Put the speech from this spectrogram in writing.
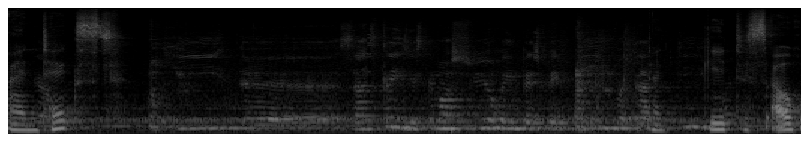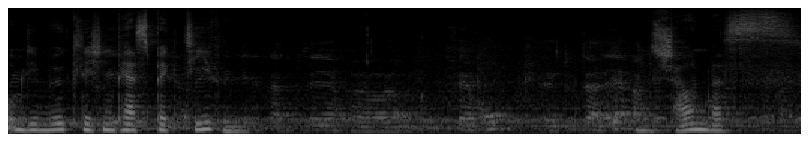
ein Text, da geht es auch um die möglichen Perspektiven. Müssen schauen, was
